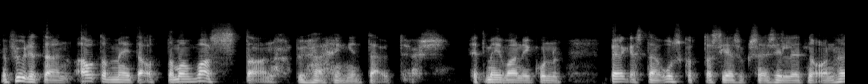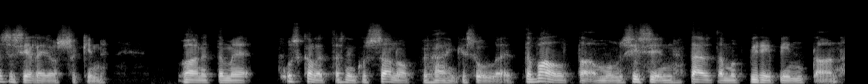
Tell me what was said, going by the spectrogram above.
Me pyydetään, auta meitä ottamaan vastaan pyhän hengen täyteys. Että me ei vaan niin pelkästään uskottaisi Jeesukseen silleen, että no onhan se siellä jossakin, vaan että me uskallettaisiin niin sanoa pyhä henki sulle, että valtaa mun sisin, täytä mut piripintaan,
